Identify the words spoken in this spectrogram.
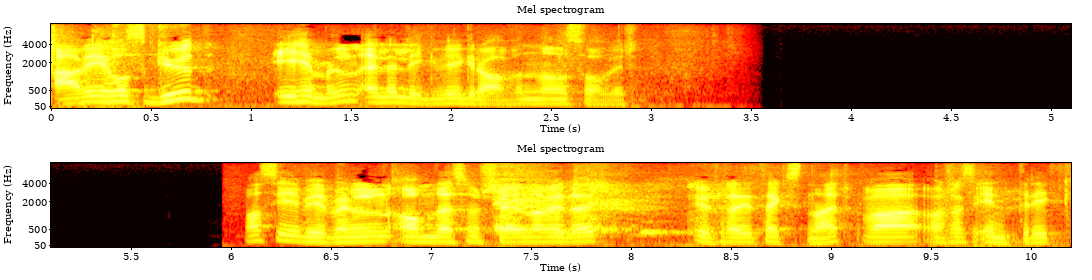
Er vi hos Gud i himmelen, eller ligger vi i graven og sover? Hva sier Bibelen om det som skjer når vi dør? ut fra de tekstene her, hva, hva slags inntrykk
